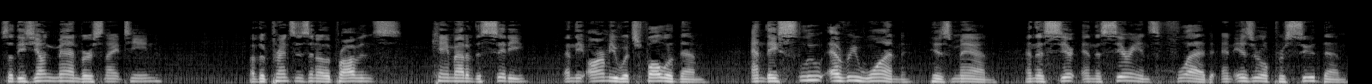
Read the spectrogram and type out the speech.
So these young men, verse 19, of the princes and of the province came out of the city, and the army which followed them, and they slew every one his man. And the, and the Syrians fled, and Israel pursued them.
